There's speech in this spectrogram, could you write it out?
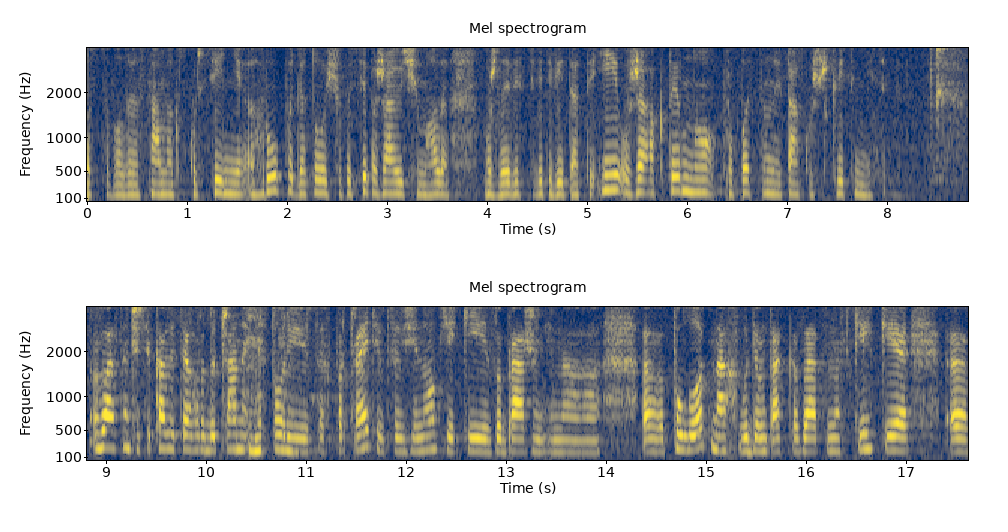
прописували саме екскурсійні групи для того, щоб усі бажаючі мали можливість відвідати. І вже активно прописаний також квітень місяць. Власне, чи цікавляться городочани історією цих портретів, цих жінок, які зображені на е, полотнах, будемо так казати, наскільки е,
